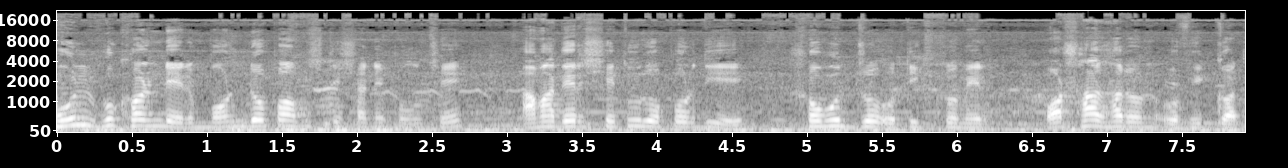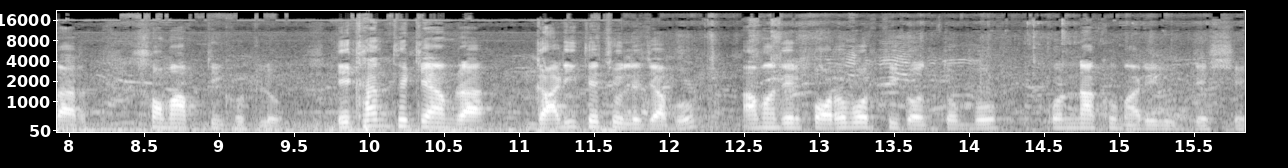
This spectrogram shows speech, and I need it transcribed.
মূল ভূখণ্ডের মণ্ডপম স্টেশনে পৌঁছে আমাদের সেতুর ওপর দিয়ে সমুদ্র অতিক্রমের অসাধারণ অভিজ্ঞতার সমাপ্তি ঘটল। এখান থেকে আমরা গাড়িতে চলে যাব আমাদের পরবর্তী গন্তব্য কন্যাকুমারীর উদ্দেশ্যে।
